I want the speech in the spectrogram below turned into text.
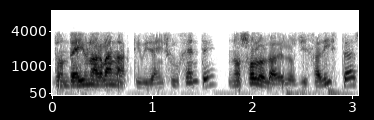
donde hay una gran actividad insurgente, no solo la de los yihadistas,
